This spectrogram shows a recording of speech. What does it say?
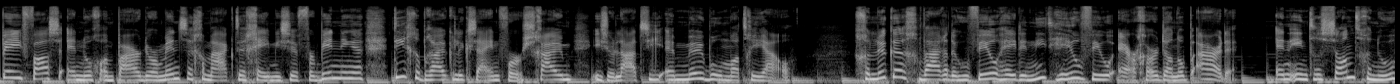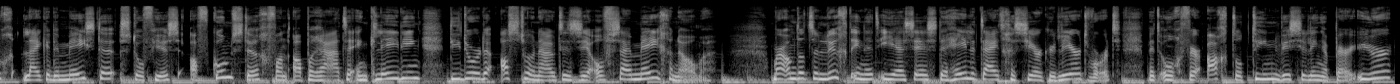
PFAS en nog een paar door mensen gemaakte chemische verbindingen die gebruikelijk zijn voor schuim, isolatie en meubelmateriaal. Gelukkig waren de hoeveelheden niet heel veel erger dan op aarde. En interessant genoeg lijken de meeste stofjes afkomstig van apparaten en kleding die door de astronauten zelf zijn meegenomen. Maar omdat de lucht in het ISS de hele tijd gecirculeerd wordt, met ongeveer 8 tot 10 wisselingen per uur,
